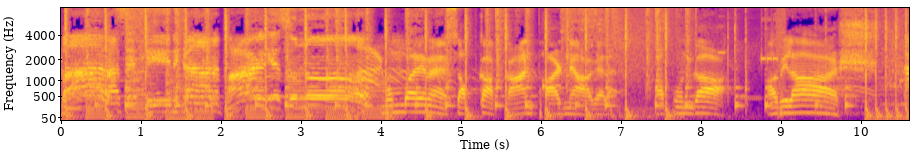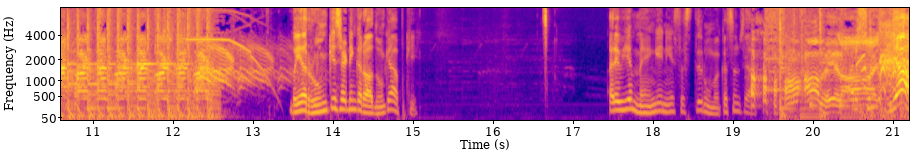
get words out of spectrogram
बारह से तीन कान फाड़ के सुनो। मुंबई में सबका कान फाड़ने आ गया है। अपुन का अभिलाष। भैया रूम की सेटिंग करवा दूँ क्या आपकी? अरे भैया महँगे नहीं है सस्ते रूम है कसम से भैया।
